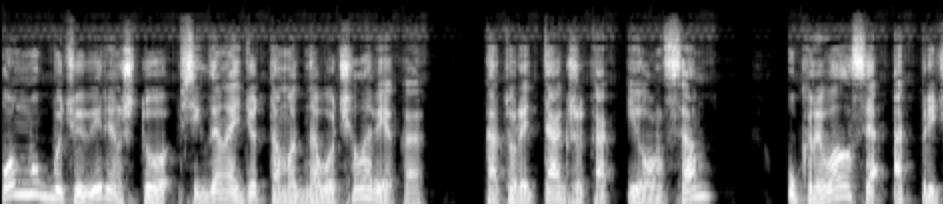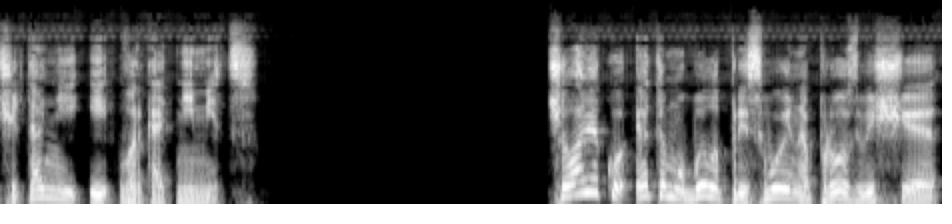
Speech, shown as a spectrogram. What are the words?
Он мог быть уверен, что всегда найдет там одного человека, который так же, как и он сам, укрывался от причитаний и воркотни Митц. Человеку этому было присвоено прозвище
